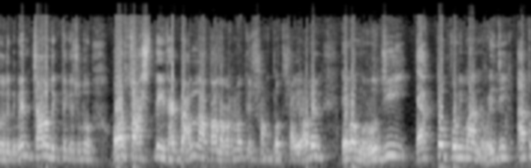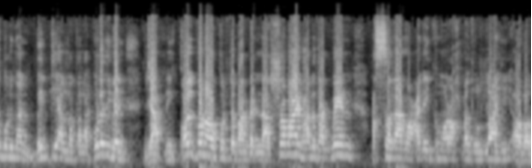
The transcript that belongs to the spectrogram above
করে দিবেন, চারোদিক থেকে শুধু অর্থ আসতেই থাকবে। আল্লাহ তালা রহমতের সম্পদশালী হবেন এবং রুজি এত পরিমাণ, রিজিক এত পরিমাণ বৃদ্ধি আল্লাহ তালা করে দিবেন যে আপনি কল্পনাও করতে পারবেন না। সবাই ভালো থাকবেন। আসসালামু আলাইকুম রহমতুল্লাহি আবার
